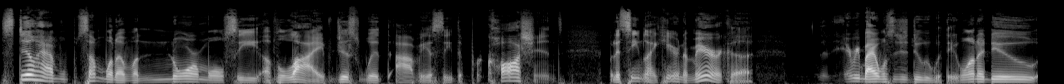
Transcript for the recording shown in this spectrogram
still have somewhat of a normalcy of life, just with obviously the precautions. But it seems like here in America, everybody wants to just do what they want to do.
